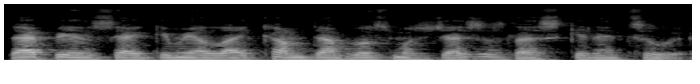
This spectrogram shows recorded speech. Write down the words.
that being said, give me a like, comment down below some more suggestions. Let's get into it.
